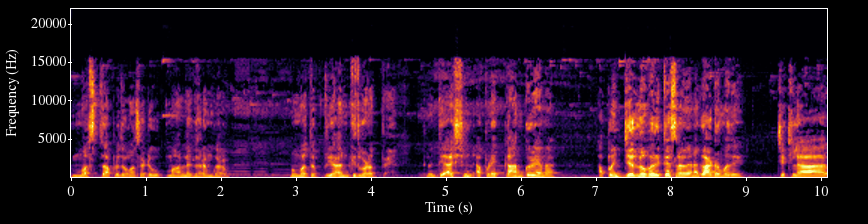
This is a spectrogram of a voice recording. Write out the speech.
मस्त आपल्या दोघांसाठी उपमा आणलं गरम गरम मग मात्र प्रिया आणखीच भडकते. ते अश्विन आपण एक काम करूया ना. आपण जन्मभर इथेच राहूया ना गार्डनमध्ये. चिखलात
